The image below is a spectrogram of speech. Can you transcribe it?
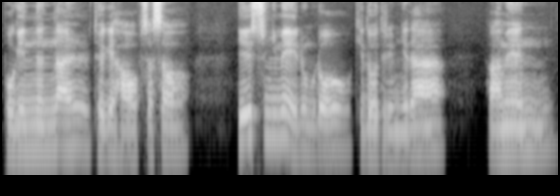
복 있는 날 되게 하옵소서 예수님의 이름으로 기도드립니다. 아멘.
